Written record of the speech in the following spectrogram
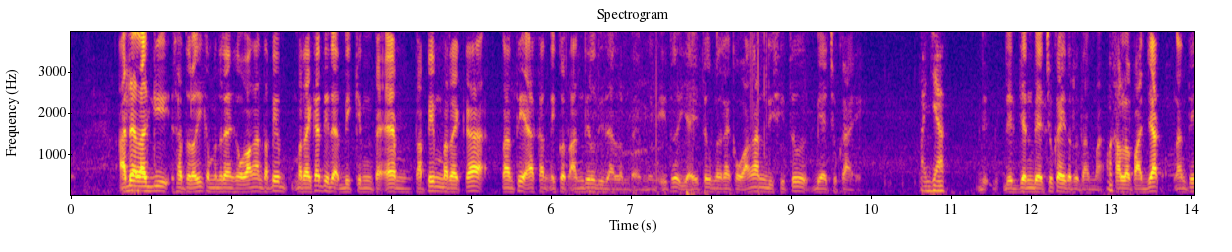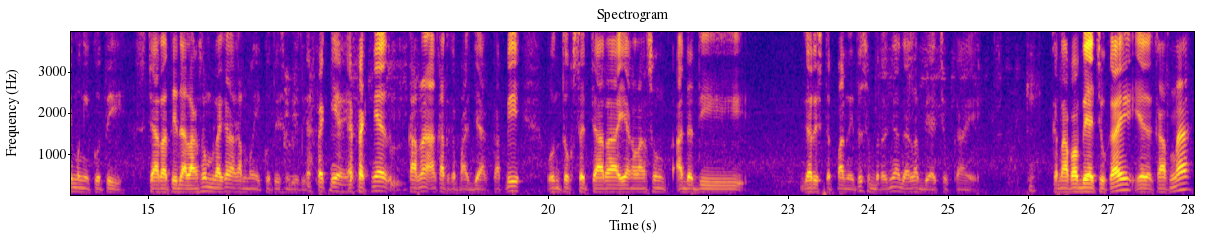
Ada lagi satu lagi Kementerian Keuangan tapi mereka tidak bikin PM tapi mereka nanti akan ikut andil di dalam PM ini. Itu yaitu Kementerian Keuangan di situ bea cukai. Pajak. Di- Dirjen bea cukai terutama. Oke. Kalau pajak nanti mengikuti. Secara tidak langsung mereka akan mengikuti sendiri Efeknya ya. efeknya karena akan ke pajak tapi untuk secara yang langsung ada di garis depan itu sebenarnya adalah bea cukai. Oke. Kenapa bea cukai? Ya karena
